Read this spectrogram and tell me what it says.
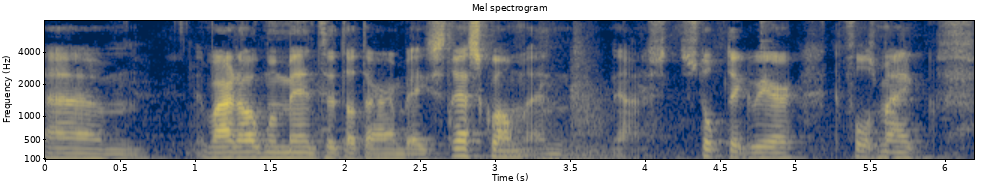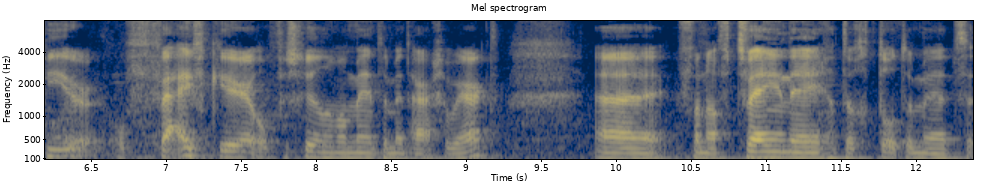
Um, er waren ook momenten dat daar een beetje stress kwam. En ja, stopte ik weer. Ik heb volgens mij vier of vijf keer op verschillende momenten met haar gewerkt. Uh, vanaf 92 tot en met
